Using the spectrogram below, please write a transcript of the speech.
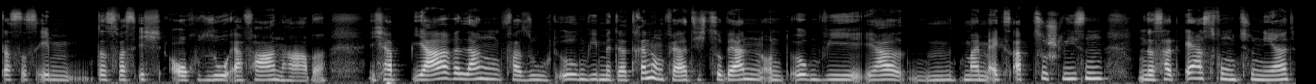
das ist eben das, was ich auch so erfahren habe. Ich habe jahrelang versucht, irgendwie mit der Trennung fertig zu werden und irgendwie ja mit meinem Ex abzuschließen. Und das hat erst funktioniert,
